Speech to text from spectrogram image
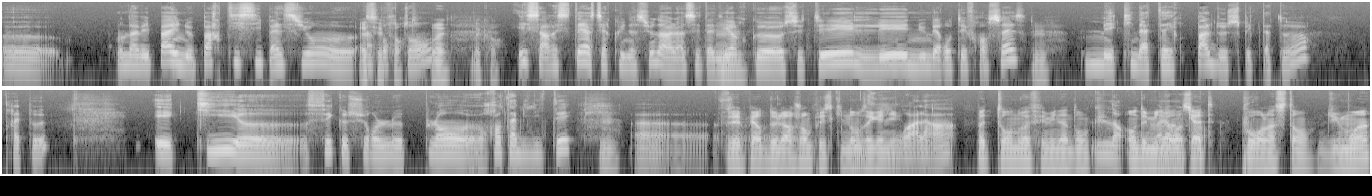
Euh, on n'avait pas une participation euh, Assez importante forte. Ouais, d'accord. et ça restait un circuit national, hein, c'est-à-dire Mm. que c'était les numérotées françaises, Mm. mais qui n'attirent pas de spectateurs, très peu, et qui euh, fait que sur le plan euh, rentabilité, Mm. euh, Vous allez perdre de l'argent plus qu'il n'en vous a gagné. Voilà, Pas de tournoi féminin donc non. en 2024 pour l'instant du moins.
